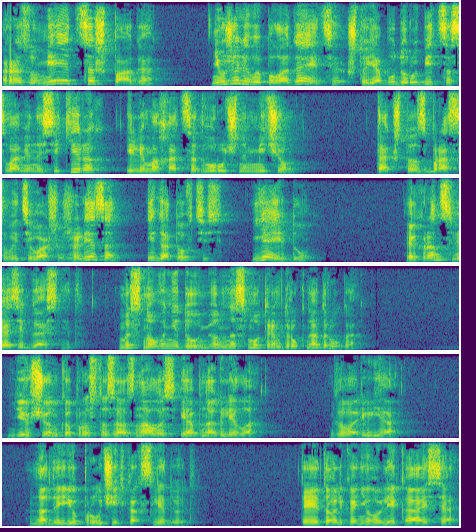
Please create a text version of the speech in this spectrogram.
Разумеется, шпага. Неужели вы полагаете, что я буду рубиться с вами на секирах или махаться двуручным мечом? Так что сбрасывайте ваше железо и готовьтесь. Я иду. Экран связи гаснет. Мы снова недоуменно смотрим друг на друга. Девчонка просто зазналась и обнаглела. Говорю я. Надо ее проучить как следует. Ты только не увлекайся,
